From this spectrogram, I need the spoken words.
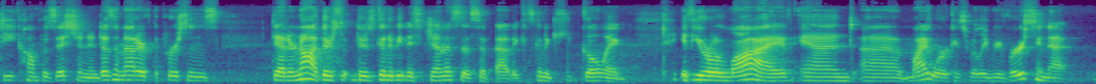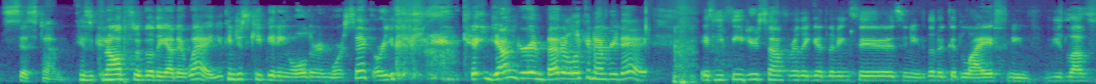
decomposition. And it doesn't matter if the person's dead or not. There's there's going to be this genesis of that. It's going to keep going. If you're alive, and uh, my work is really reversing that system because it can also go the other way. You can just keep getting older and more sick, or you can get younger and better looking every day. If you feed yourself really good living foods and you live a good life and you you love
